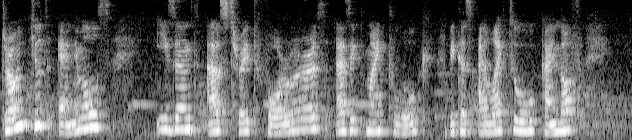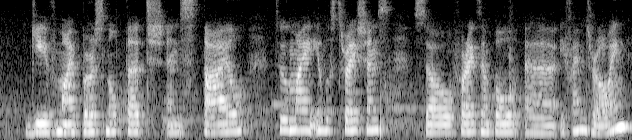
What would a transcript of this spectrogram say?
drawing cute animals isn't as straightforward as it might look because I like to kind of give my personal touch and style to my illustrations. So for example uh, if I'm drawing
